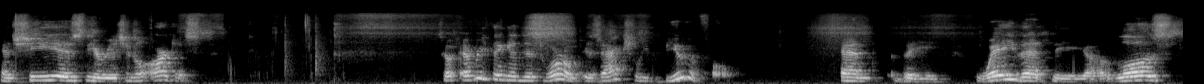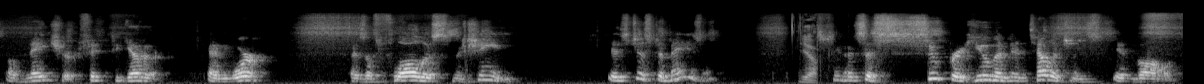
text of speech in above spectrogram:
And she is the original artist. So everything in this world is actually beautiful. And the way that the uh, laws of nature fit together and work as a flawless machine is just amazing. yes, You know, it's a superhuman intelligence involved.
